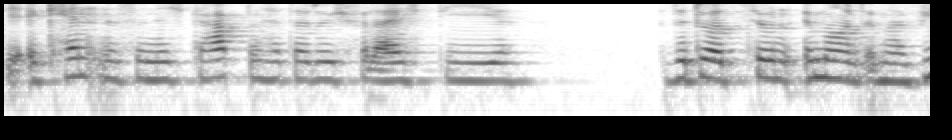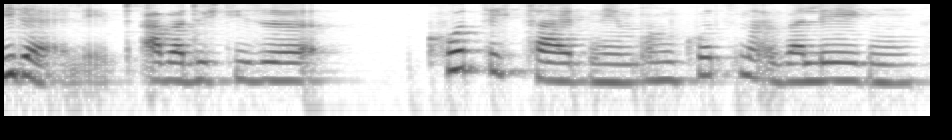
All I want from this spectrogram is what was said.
die Erkenntnisse nicht gehabt und hätte dadurch vielleicht die Situation immer und immer wieder erlebt. Aber durch diese kurz sich Zeit nehmen und kurz mal überlegen,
